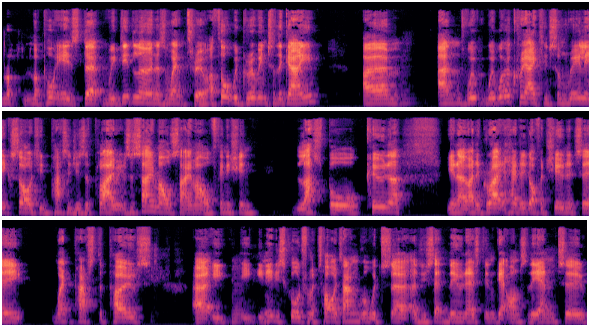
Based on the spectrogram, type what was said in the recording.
my, my, point is that we did learn as we went through. I thought we grew into the game. Um, and we, we were creating some really exciting passages of play. It was the same old, same old, finishing last ball. Cunha, you know, had a great headed opportunity, went past the post. Uh, he, he, he, nearly scored from a tight angle, which, uh, as you said, Nunes didn't get onto the end to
